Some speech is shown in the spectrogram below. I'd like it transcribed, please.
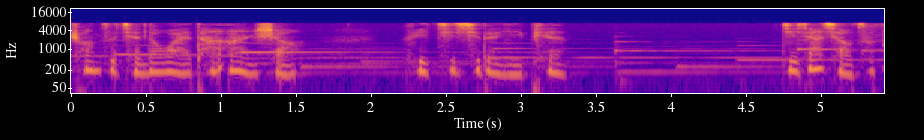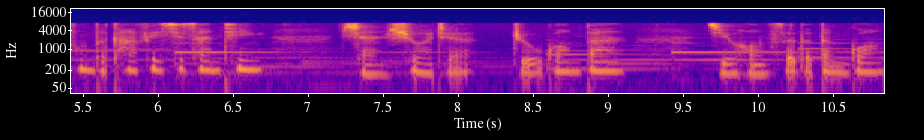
窗子前的外滩岸上，黑漆漆的一片。几家小资风的咖啡西餐厅，闪烁着烛光般橘黄色的灯光。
